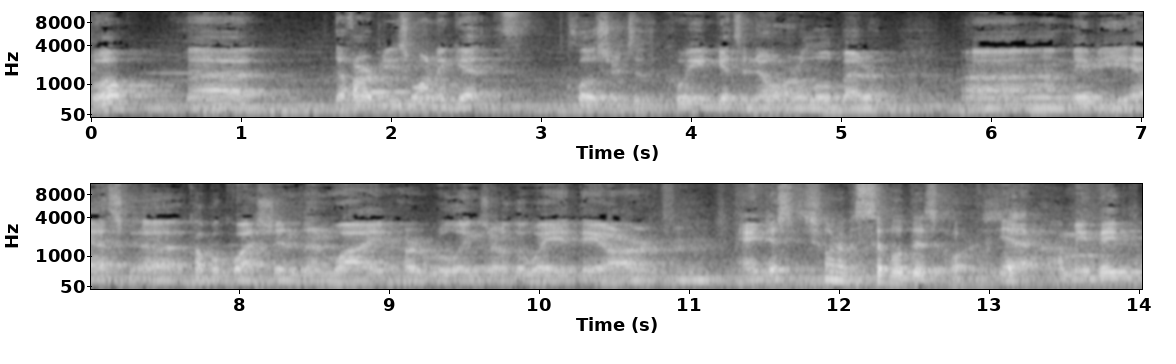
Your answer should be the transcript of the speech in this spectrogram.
well, uh, the Harpies want to get closer to the Queen, get to know her a little better. Uh, maybe ask uh, a couple questions on why her rulings are the way they are, and just to have a civil discourse. Yeah, I mean they,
